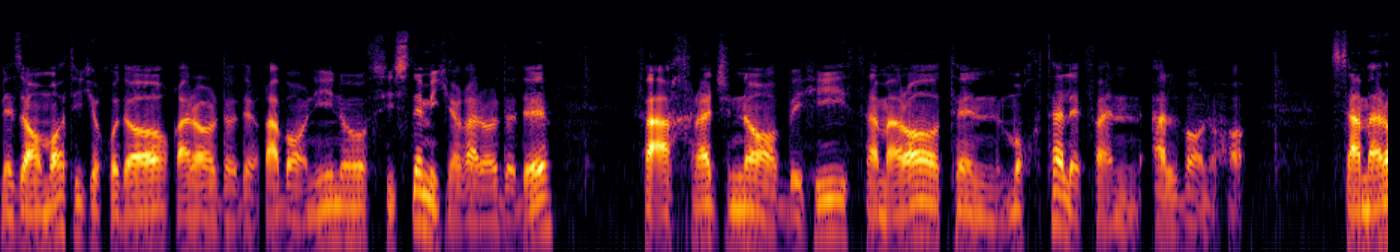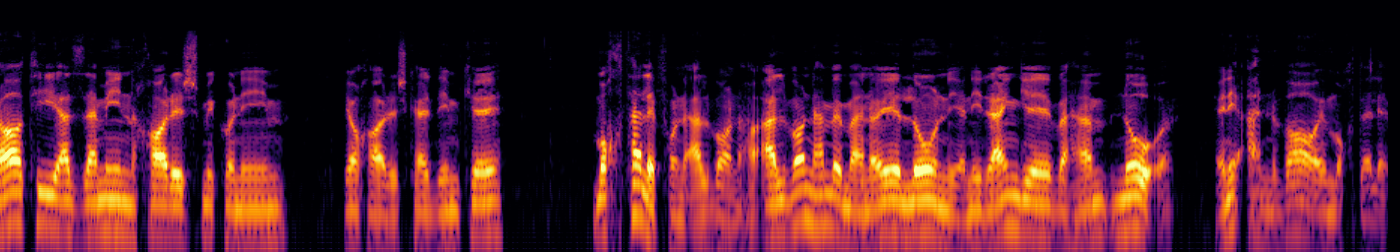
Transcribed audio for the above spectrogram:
نظاماتی که خدا قرار داده قوانین و سیستمی که قرار داده فاخرجنا بهی ثمرات مختلفا الوانها. ثمراتی از زمین خارج می‌کنیم یا خارج کردیم که مختلف الوانها. الوان هم به معنای لون یعنی رنگ و هم نوع یعنی انواع مختلف.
